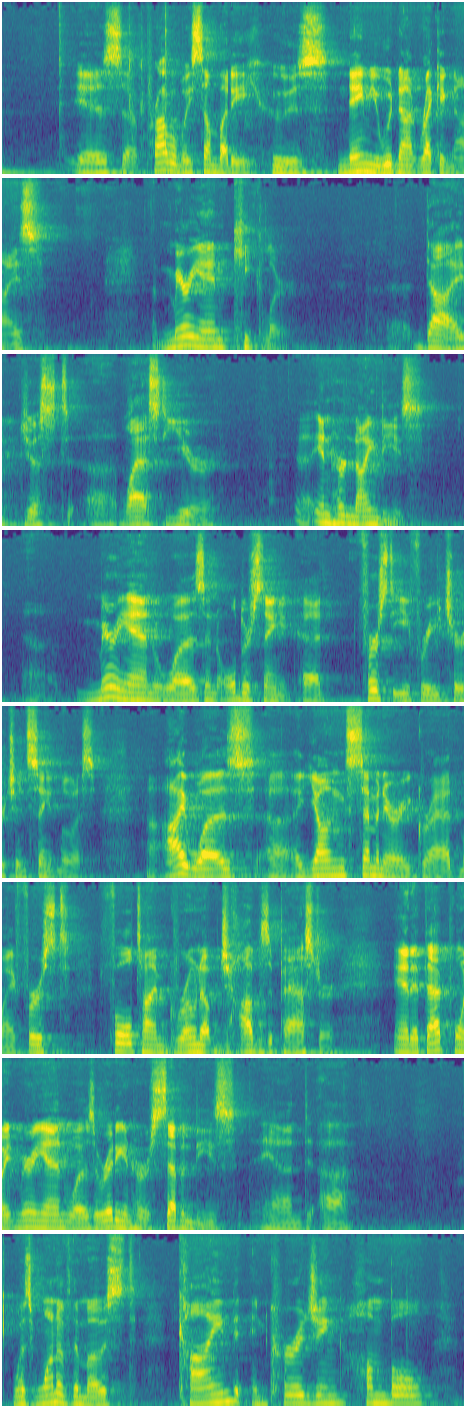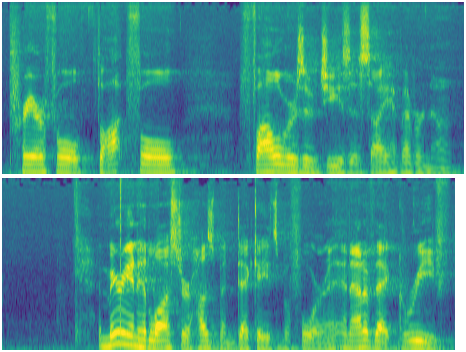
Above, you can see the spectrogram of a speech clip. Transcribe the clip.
is uh, probably somebody whose name you would not recognize. Marianne Kiekler uh, died just uh, last year uh, in her 90s. Marianne was an older saint at First E Free Church in St. Louis. Uh, I was uh, a young seminary grad, my first full time grown up job as a pastor. And at that point, Marianne was already in her 70s and uh, was one of the most kind, encouraging, humble, prayerful, thoughtful followers of Jesus I have ever known. Marianne had lost her husband decades before, and out of that grief,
